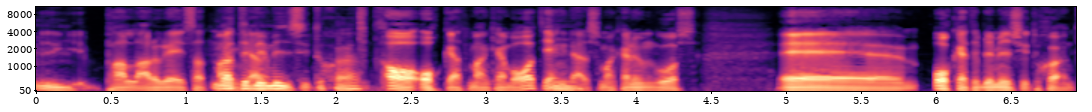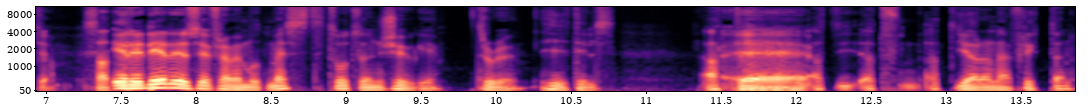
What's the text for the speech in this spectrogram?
Mm. pallar och grejer så att Men man att det kan blir mysigt och skönt. Ja, och att man kan vara ett gäng Mm. där så man kan umgås. Eh, och att det blir mysigt och skönt ja. Så att, Är det det du ser fram emot mest 2020, tror du, hittills? Att, eh, Eh. att, att, att göra den här flytten?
